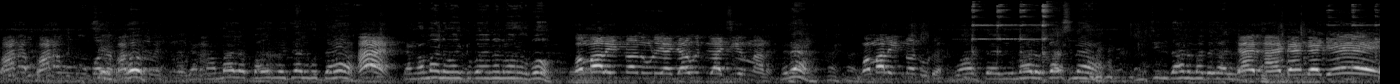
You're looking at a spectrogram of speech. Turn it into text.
பணம் பணம் எங்க அம்மால பதவி வச்சு தான் கொடுத்தேன் எங்க அம்மா வாங்கி போய் என்னன்னு வாங்குது போ. உம்மால இன்னொன்று விடு என் ஜவுத்துக்கு அடிச்சுக்கிறேன் நானு. உம்மால இன்னொன்று விடு வார்த்தை இது மேல பேசினேன் மிஷின் தானே மாட்டேன் யார்? அடங்க டேய்.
